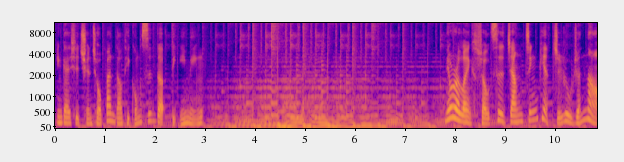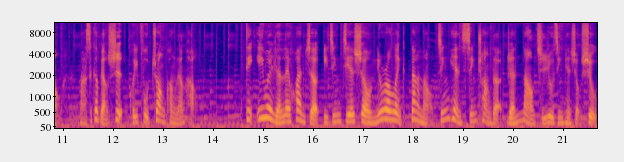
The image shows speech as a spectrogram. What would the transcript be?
应该是全球半导体公司的第一名。Neuralink 首次将晶片植入人脑，马斯克表示恢复状况良好。第一位人类患者已经接受 Neuralink 大脑晶片新创的人脑植入晶片手术。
